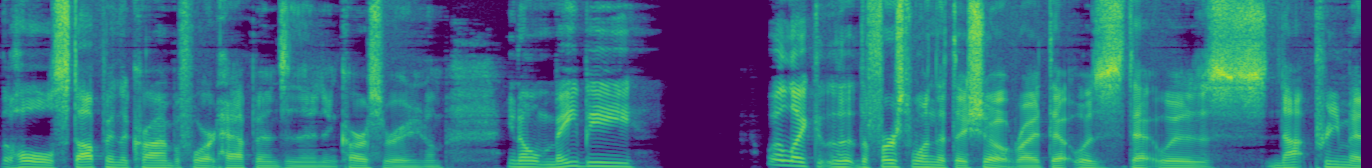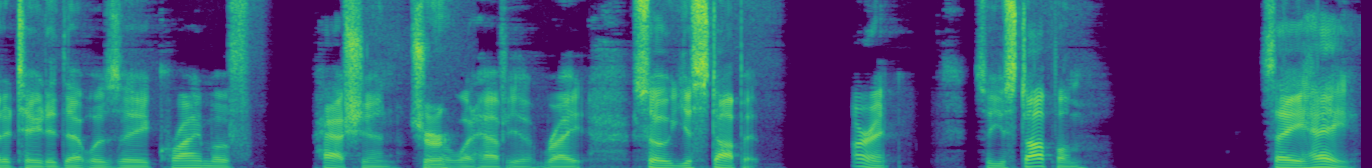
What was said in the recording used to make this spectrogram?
the whole stopping the crime before it happens and then incarcerating them. You know, maybe well like the the first one that they show, right? That was that was not premeditated. That was a crime of passion Sure. or what have you, right? So you stop it. All right. So you stop them. Say, "Hey,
